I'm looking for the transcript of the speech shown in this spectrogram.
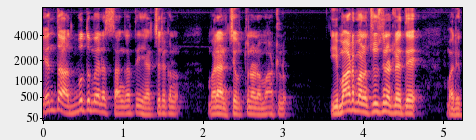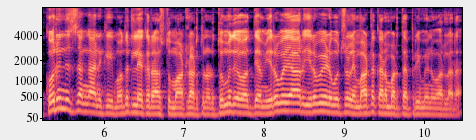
ఎంత అద్భుతమైన సంగతి హెచ్చరికను మరి ఆయన చెప్తున్నాడు మాటలు. ఈ మాట మనం చూసినట్లయితే మరి కొరింది సంఘానికి మొదటి లేఖ రాస్తూ మాట్లాడుతున్నాడు. తొమ్మిదవ అధ్యాయం ఇరవై ఆరు ఇరవై ఏడు వచ్చిన ఈ మాటలు కనబడతాయి ప్రియమైన వాళ్ళారా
